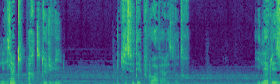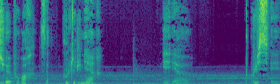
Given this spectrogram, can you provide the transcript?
les liens qui partent de lui et qui se déploient vers les autres. Il lève les yeux pour voir cette boule de lumière et euh, pour lui c'est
